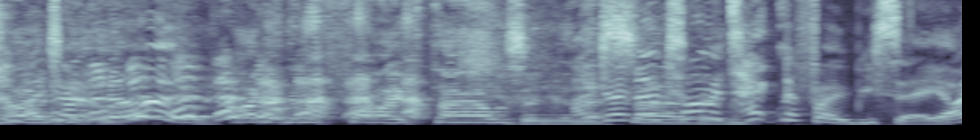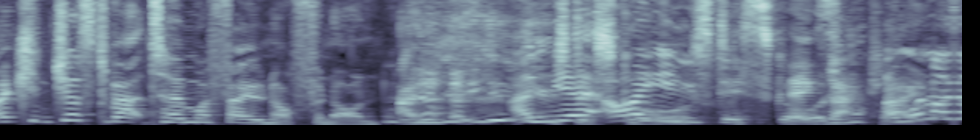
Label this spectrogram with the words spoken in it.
I, always don't get, know. I get number five thousand, and I don't know, 'cause I'm a technophobe, you see. I can just about turn my phone off and on. And you, you and use yet Discord. I use Discord. Exactly. And when I,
